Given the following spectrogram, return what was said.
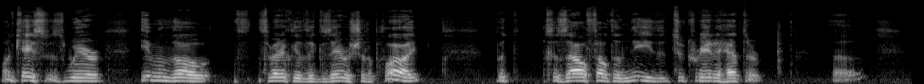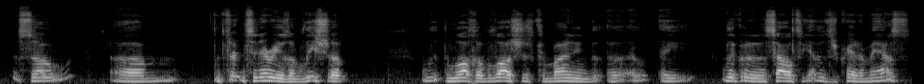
One case is where, even though theoretically the gzeira should apply, but Chazal felt a need to create a heter. Uh, so um, in certain scenarios of lisha, the malach of lush is combining a, a, a, liquid and a solid together to create a mass.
